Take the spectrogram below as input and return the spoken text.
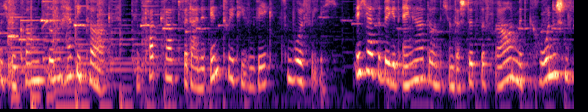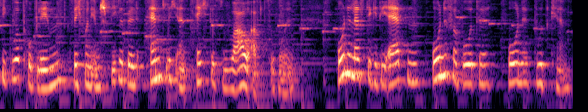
herzlich willkommen zum Happy Talk, dem Podcast für deinen intuitiven Weg zum Wohlfühl-Ich. Ich heiße Birgit Engert und ich unterstütze Frauen mit chronischen Figurproblemen, sich von ihrem Spiegelbild endlich ein echtes Wow abzuholen. Ohne lästige Diäten, ohne Verbote, ohne Bootcamp.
